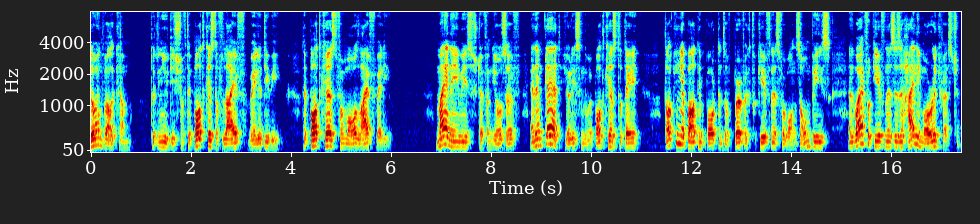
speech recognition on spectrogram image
Hello and welcome to the new edition of the podcast of Life Value TV, the podcast for more life value. My name is Stefan Josef and I'm glad you're listening to my podcast today, talking about the importance of perfect forgiveness for one's own peace and why forgiveness is a highly moral question.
